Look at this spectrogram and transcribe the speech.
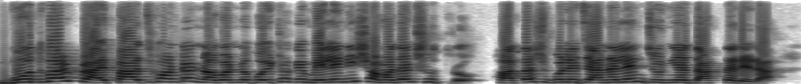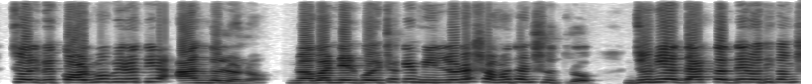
বুধবার প্রায় পাঁচ ঘণ্টার নবান্ন বৈঠকে মেলেনি সমাধান সূত্র। হতাশ বলে জানালেন জুনিয়র ডাক্তারেরা। চলবে কর্মবিরতি, আন্দোলনও। নবান্নের বৈঠকে মিলল না সমাধান সূত্র। জুনিয়র ডাক্তারদের অধিকাংশ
